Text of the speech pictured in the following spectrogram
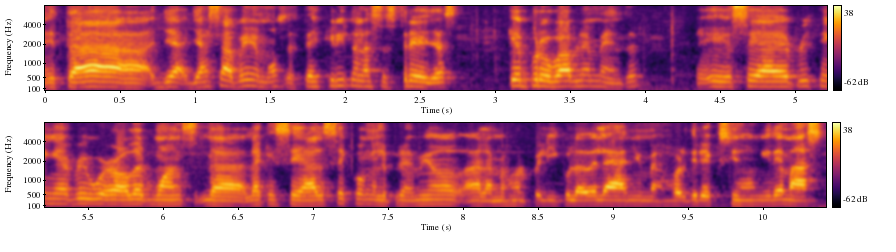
está, ya, ya sabemos, está escrito en las estrellas, que probablemente eh, sea Everything Everywhere All at Once la, la, que se alce con el premio a la mejor película del año mejor dirección y demás.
